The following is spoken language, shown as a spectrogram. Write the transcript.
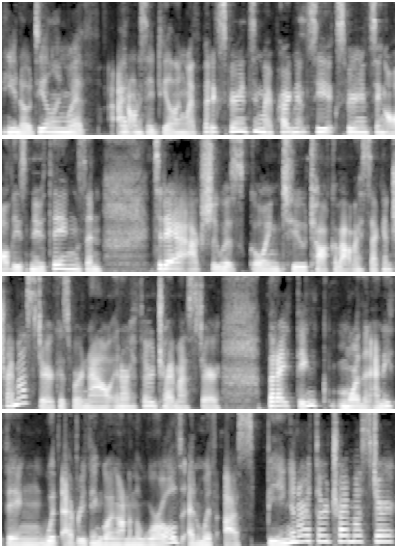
you know, dealing with I don't want to say dealing with, but experiencing my pregnancy, experiencing all these new things. And today I actually was going to talk about my second trimester because we're now in our third trimester. But I think more than anything, with everything going on in the world and with us being in our third trimester,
